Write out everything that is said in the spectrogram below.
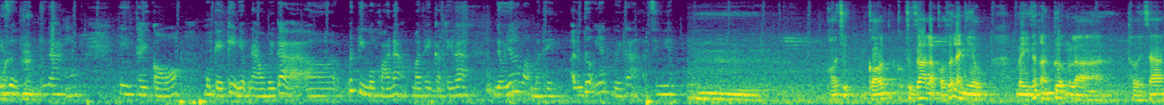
y dược ừ. quốc gia đúng không? Thì thầy có một cái kỷ niệm nào với cả uh, bất kỳ một khóa nào mà thầy cảm thấy là nhớ nhất không ạ? Mà thầy ấn tượng nhất với cả sinh viên? Uhm, có chứ, có thực ra là có rất là nhiều. Mình rất ấn tượng là thời gian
